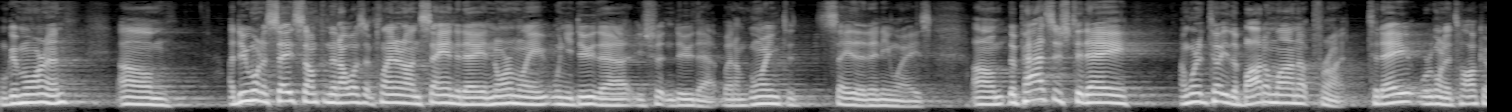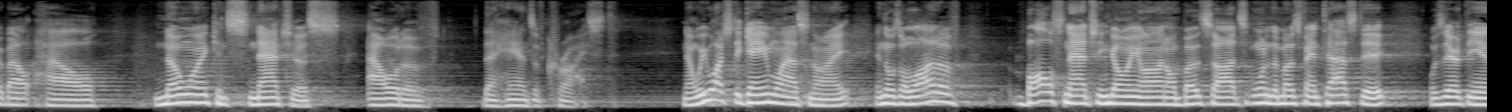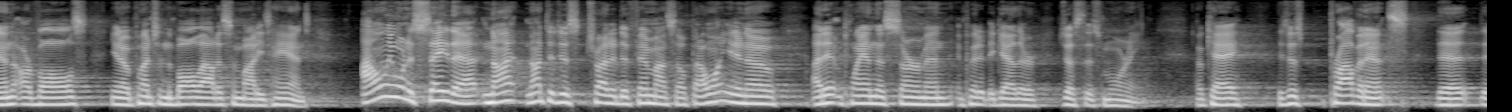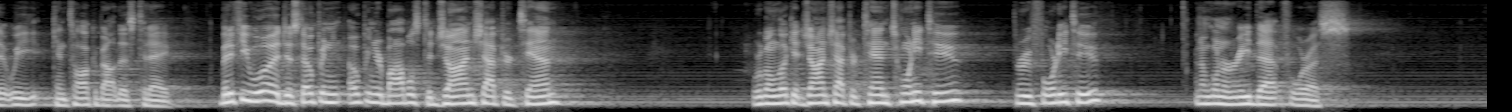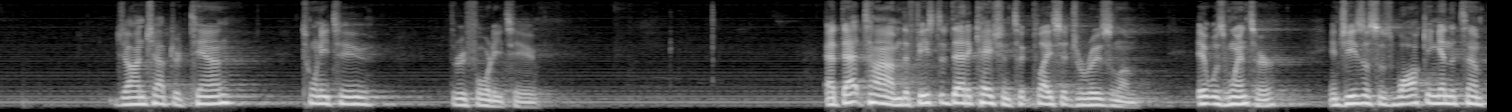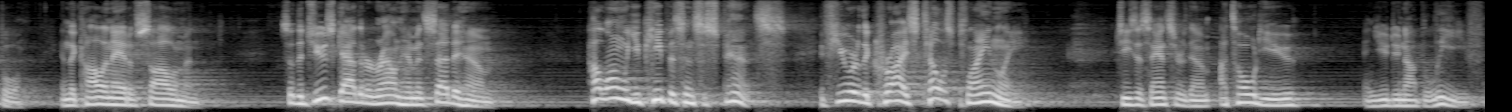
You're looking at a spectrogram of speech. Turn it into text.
Well, good morning. Um, I do want to say something that I wasn't planning on saying today, and normally when you do that, you shouldn't do that, but I'm going to say that anyways. Um, the passage today, I'm going to tell you the bottom line up front. Today, we're going to talk about how no one can snatch us out of the hands of Christ. Now, we watched a game last night, and there was a lot of ball snatching going on on both sides. One of the most fantastic was there at the end, our Vols, you know, punching the ball out of somebody's hands. I only want to say that, not, not to just try to defend myself, but I want you to know I didn't plan this sermon and put it together just this morning, okay? It's just providence that, that we can talk about this today. But if you would, just open, open your Bibles to John chapter 10. We're going to look at John chapter 10, 22 through 42. And I'm going to read that for us. John chapter 10, 22 through 42. At that time, the feast of dedication took place at Jerusalem. It was winter, and Jesus was walking in the temple in the colonnade of Solomon. So the Jews gathered around him and said to him, How long will you keep us in suspense? If you are the Christ, tell us plainly. Jesus answered them, I told you, and you do not believe.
